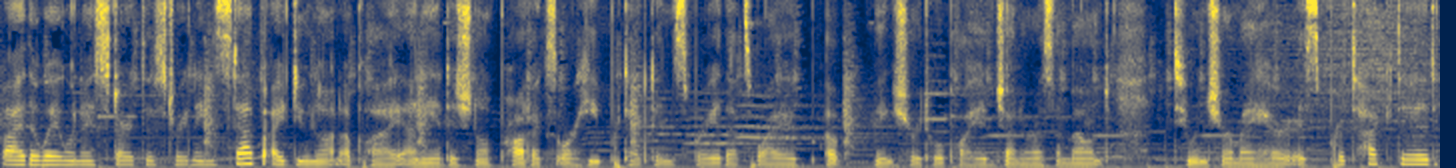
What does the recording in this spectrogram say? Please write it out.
By the way, when I start the straightening step, I do not apply any additional products or heat protectant spray. That's why I uh, make sure to apply a generous amount to ensure my hair is protected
